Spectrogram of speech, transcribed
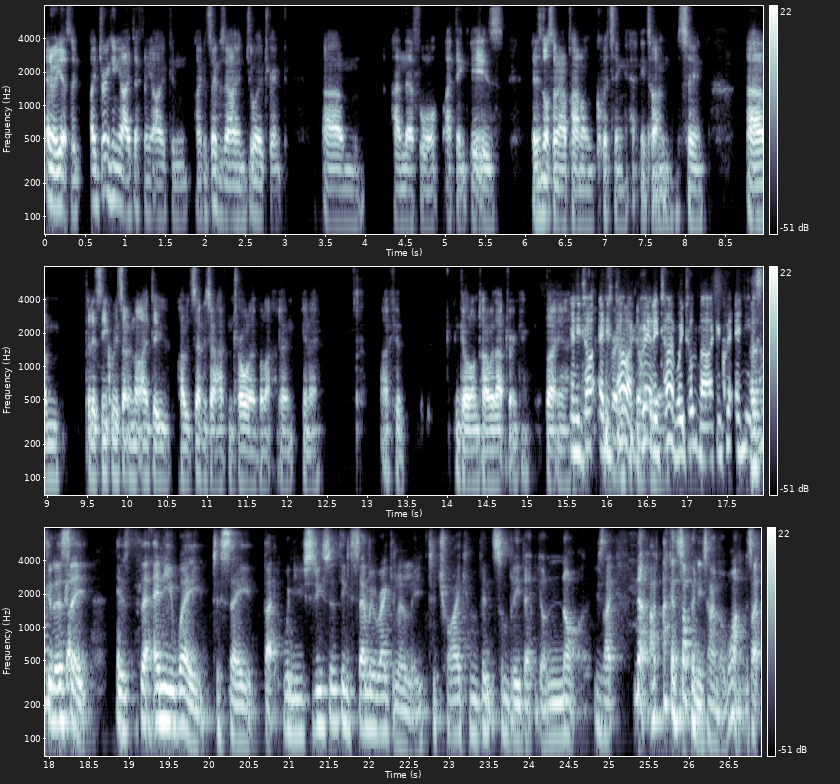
anyway, yeah. So like, drinking, I definitely I can I can safely say I enjoy a drink, um, and therefore I think it is it is not something I plan on quitting anytime soon. Um, but it's equally something that I do. I would definitely say I have control over. Like I don't, you know, I could go a long time without drinking. But yeah, Anytime, anytime. I can quit anytime. What are talking about? I can quit anytime. I was gonna say, is there any way to say that when you do something semi-regularly to try convince somebody that you're not? He's like, no, I, I can stop anytime I want. It's like,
